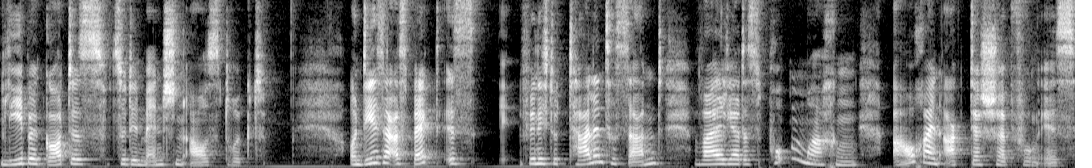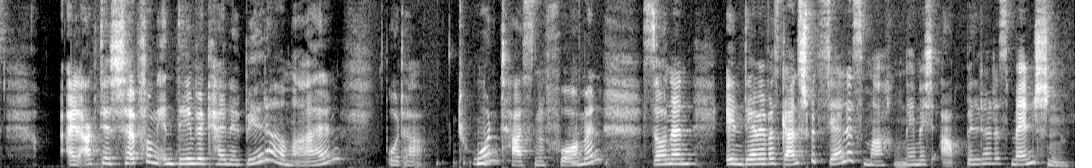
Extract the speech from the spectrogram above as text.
Liebe Gottes zu den Menschen ausdrückt. Und dieser Aspekt ist, finde ich, total interessant, weil ja das Puppenmachen auch ein Akt der Schöpfung ist. Ein Akt der Schöpfung, in dem wir keine Bilder malen oder Tontassen formen, sondern in der wir was ganz Spezielles machen, nämlich Abbilder des Menschen.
